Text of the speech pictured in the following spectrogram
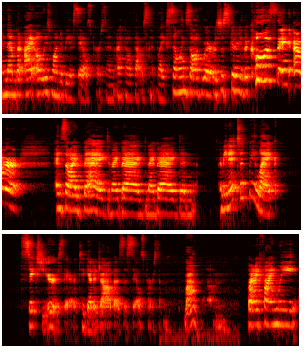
And then, but I always wanted to be a salesperson. I thought that was like selling software was just going to be the coolest thing ever. And so I begged and I begged and I begged. And I mean, it took me like six years there to get a job as a salesperson. Wow. Um, but I finally,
